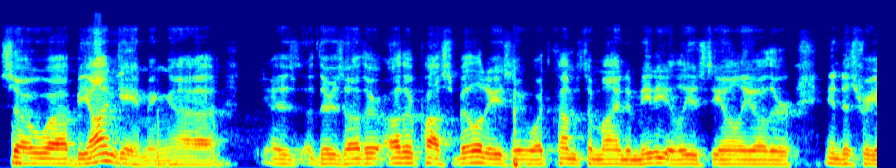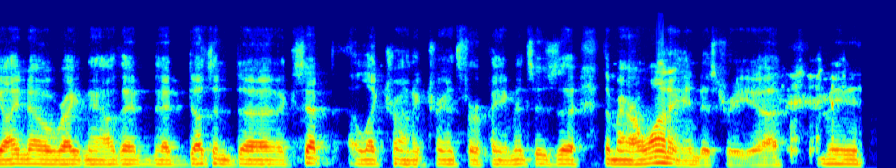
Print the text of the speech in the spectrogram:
So uh, beyond gaming, uh, is, there's other other possibilities. And what comes to mind immediately is the only other industry I know right now that that doesn't uh, accept electronic transfer payments is the marijuana industry. Uh, I mean,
